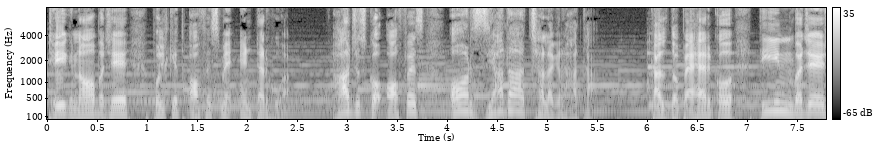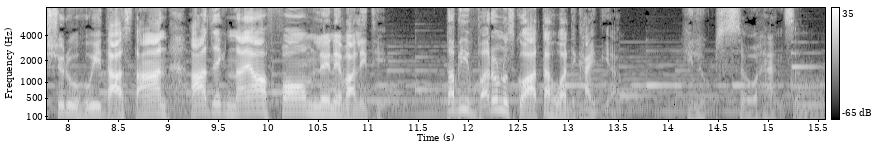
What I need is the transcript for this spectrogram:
ठीक नौ बजे पुलकित ऑफ़िस में एंटर हुआ। आज उसको ऑफ़िस और ज़्यादा अच्छा लग रहा था। कल दोपहर को तीन बजे शुरू हुई दास्तान आज एक नया फॉर्म लेने वाली थी। तभी वरुण उसको आता हुआ दिखाई दिया। He looked so handsome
